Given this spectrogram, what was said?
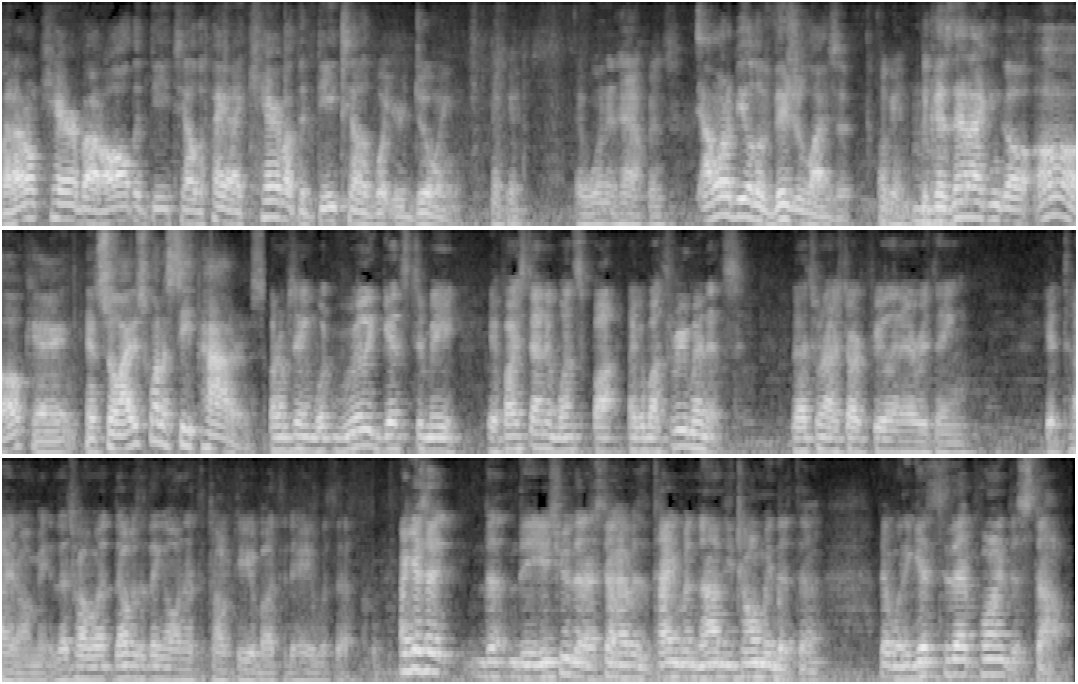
But I don't care about all the detail of the pain. I care about the detail of what you're doing. Okay. And when it happens. I want to be able to visualize it Okay. because then I can go, oh, okay. And so I just want to see patterns. But I'm saying what really gets to me, if I stand in one spot, like about three minutes, that's when I start feeling everything get tight on me. That's why that was the thing I wanted to talk to you about today. Was that? I guess I, the the issue that I still have is the tight. But now you told me that the that when it gets to that point, to stop,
